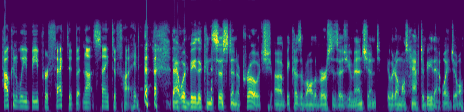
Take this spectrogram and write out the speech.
how can we be perfected but not sanctified? that would be the consistent approach uh, because of all the verses, as you mentioned. It would almost have to be that way, Joel.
